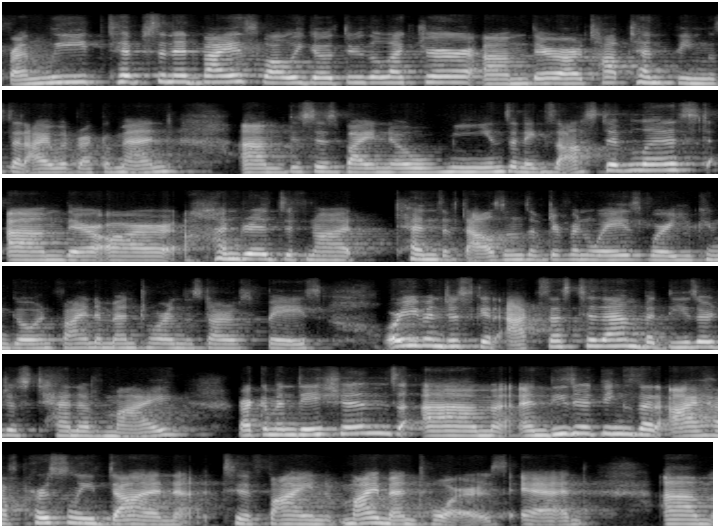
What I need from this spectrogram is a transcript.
friendly tips and advice while we go through the lecture. Um, there are top 10 things that I would recommend. Um, this is by no means an exhaustive list. Um, there are hundreds, if not tens of thousands of different ways where you can go and find a mentor in the startup space or even just get access to them. But these are just 10 of my recommendations. Um, and these are things that I have personally done to find my mentors and um,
